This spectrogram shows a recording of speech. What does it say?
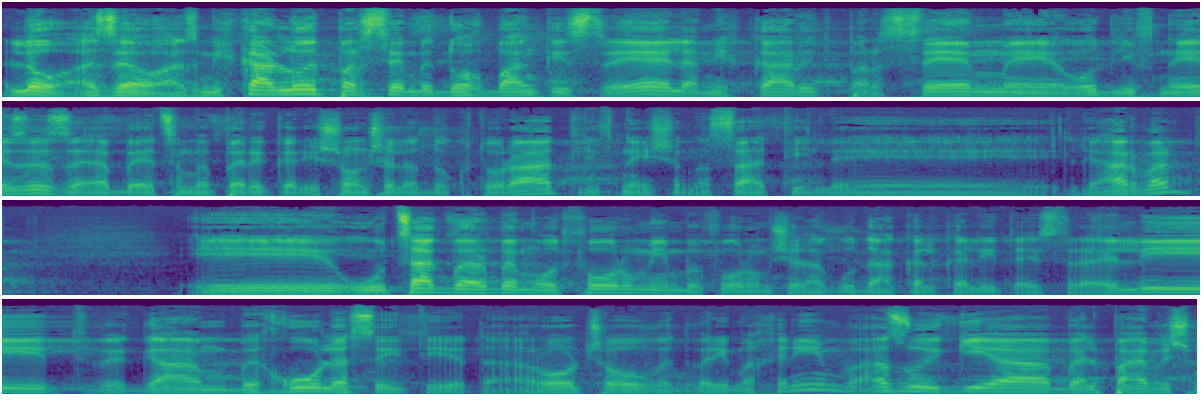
לא, אז זהו, אז מחקר לא התפרסם בדוח בנק ישראל, המחקר התפרסם אה, עוד לפני זה, זה היה בעצם הפרק הראשון של הדוקטורט, לפני שנסעתי ל- להרווארד. אה, הוא הוצג בהרבה מאוד פורומים, בפורום של האגודה הכלכלית הישראלית, וגם בחו"ל עשיתי את show ודברים אחרים, ואז הוא הגיע ב-2008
